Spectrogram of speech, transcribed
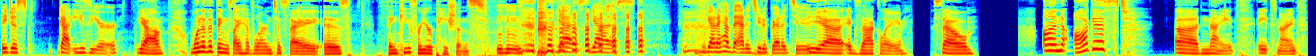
they just got easier. Yeah. One of the things I have learned to say is thank you for your patience. Yes, yes. You got to have the attitude of gratitude. Yeah, exactly. So on August uh, 9th, 8th, 9th,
